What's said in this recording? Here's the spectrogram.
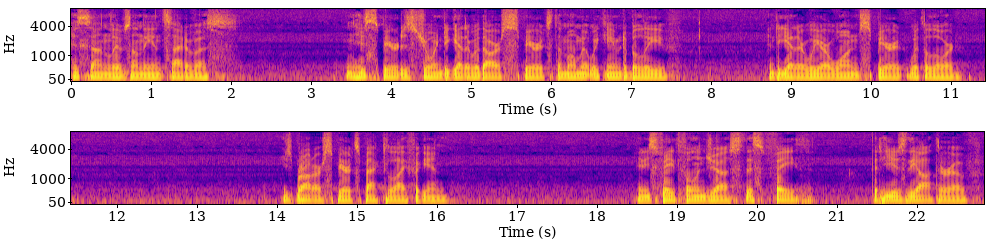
His son lives on the inside of us. And his spirit is joined together with our spirits the moment we came to believe. And together we are one spirit with the Lord. He's brought our spirits back to life again. And he's faithful and just. This faith that he is the author of,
